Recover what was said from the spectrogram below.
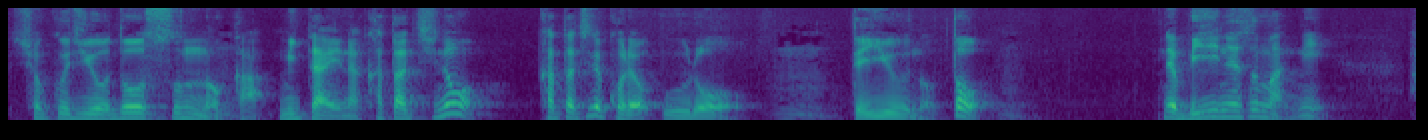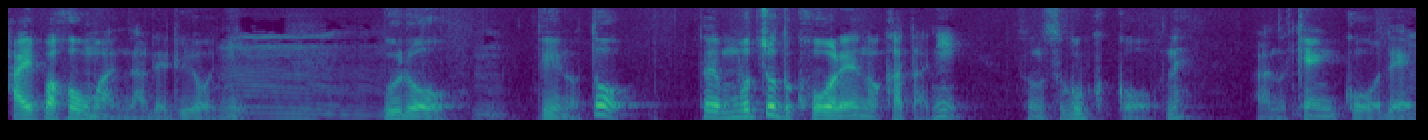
食事をどうすんのかみたいな形の形でこれを売ろうっていうのと、でビジネスマンにハイパフォーマーになれるように売ろうっていうのと、でもうちょっと高齢の方にそのすごくこうねあの健康で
